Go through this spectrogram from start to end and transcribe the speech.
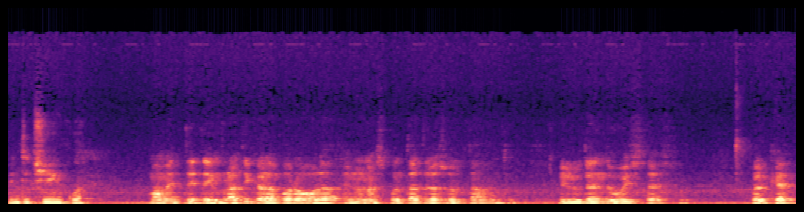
25. Ma mettete in pratica la parola e non ascoltatela soltanto, illudendo voi stessi. Perché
